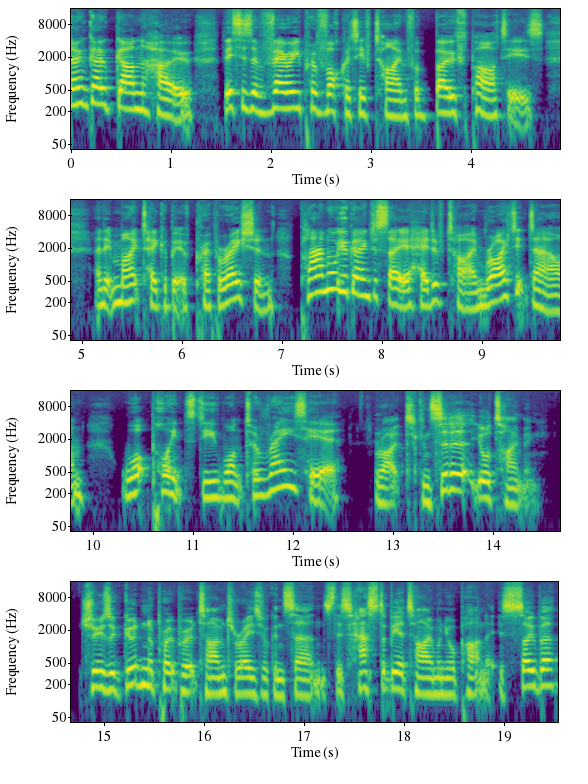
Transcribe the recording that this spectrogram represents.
Don't go gun ho. This is a very provocative time for both parties, and it might take a bit of preparation. Plan what you're going to say ahead of time, write it down. What points do you want to raise here? Right, consider your timing. Choose a good and appropriate time to raise your concerns. This has to be a time when your partner is sober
